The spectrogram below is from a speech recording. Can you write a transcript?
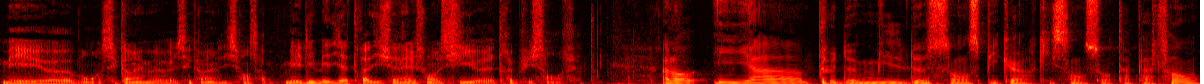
Mais euh, bon, c'est quand, même, quand même indispensable. Mais les médias traditionnels sont aussi euh, très puissants, en fait. Alors, il y a plus de 1200 speakers qui sont sur ta plateforme.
